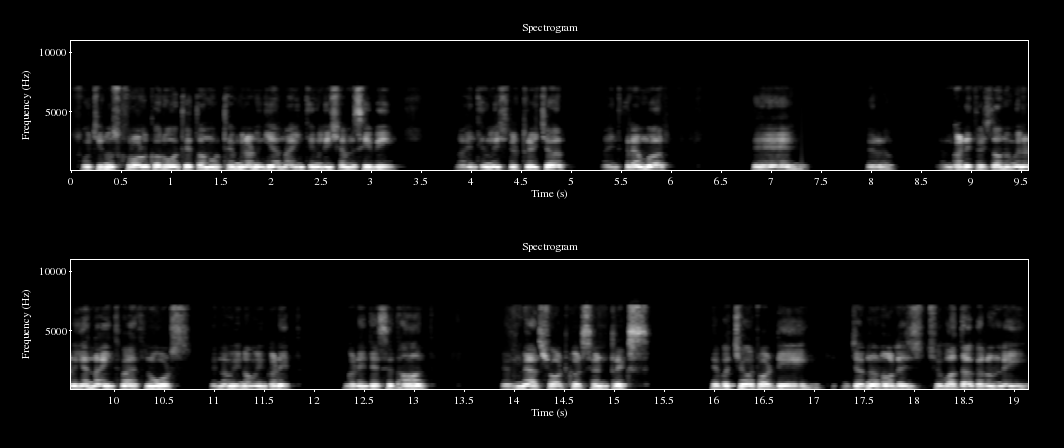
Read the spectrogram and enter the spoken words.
ਸੂਚੀ ਨੂੰ ਸਕਰੋਲ ਕਰੋ ਤੇ ਤੁਹਾਨੂੰ ਉੱਥੇ ਮਿਲਣਗੀਆਂ 9th English MCB 9th English literature 9th grammar ਤੇ ਫਿਰ ਗਣਿਤ ਵਿੱਚ ਤੁਹਾਨੂੰ ਮਿਲਣਗੀਆਂ 9th ਮੈਥ ਨੋਟਸ ਤੇ ਨਵੀਂ ਨਵੀਂ ਗਣਿਤ ਗਣਿਤ ਦੇ ਸਿਧਾਂਤ ਫਿਰ ਮੈਥ ਸ਼ਾਰਟਕਟਸ ਐਂਡ ਟ੍ਰਿਕਸ ਤੇ ਬੱਚਿਓ, ਤੁਹਾਡੀ ਜਨਰਲ ਨੌਲੇਜ 'ਚ ਵਾਧਾ ਕਰਨ ਲਈ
